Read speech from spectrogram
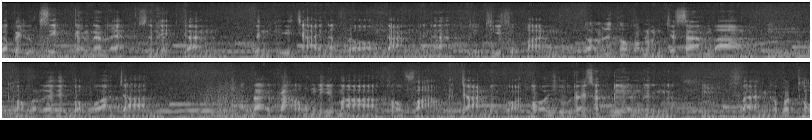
ก็เป็นลูกศิษย์กันนั่นแหละ สนิทกันเป็นพี่ชายนักร้องดังนะนะ อยู่ที่สุพรรณตอนนั้นเขากำลังจะสร้างบ้าน เขาก็เลยบอกว่าอาจารย์เขาได้พระองค์นี้มาเขาฝากอาจารย์ไว้ก่อน พออยู่ได้สักเดือนหนึ่งอะแฟนเขาก็โทร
